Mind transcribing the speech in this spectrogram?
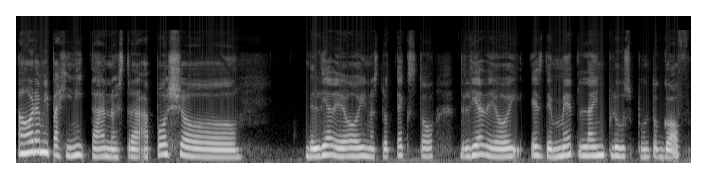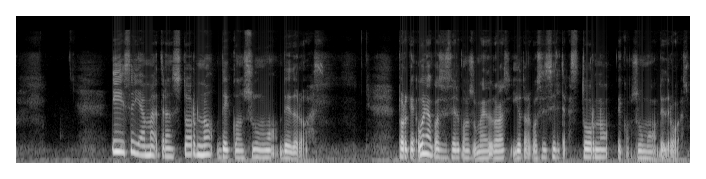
Ahora mi paginita, nuestro apoyo del día de hoy, nuestro texto del día de hoy es de medlineplus.gov y se llama Trastorno de consumo de drogas. Porque una cosa es el consumo de drogas y otra cosa es el trastorno de consumo de drogas.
